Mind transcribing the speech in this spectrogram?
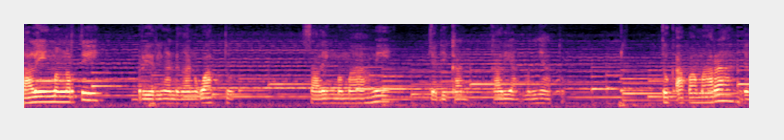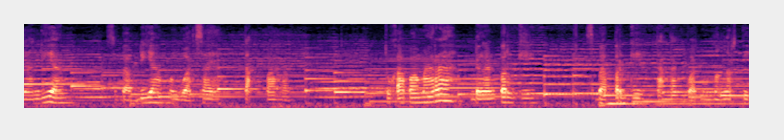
Saling mengerti beriringan dengan waktu. Saling memahami jadikan kalian menyatu. Untuk apa marah dengan diam? Sebab diam membuat saya tak paham. Untuk apa marah dengan pergi? Sebab pergi takkan buatmu mengerti.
